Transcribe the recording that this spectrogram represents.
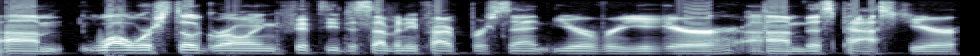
um, while we're still growing 50 to 75 percent year over year um, this past year,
